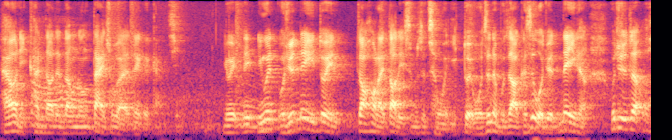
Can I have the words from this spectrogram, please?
还有你看到在当中带出来的那个感情。因为那，因为我觉得那一对到后来到底是不是成为一对，我真的不知道。可是我觉得那个，我就觉得哇，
